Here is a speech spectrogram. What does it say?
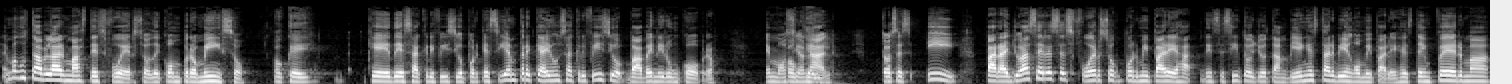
A mí me gusta hablar más de esfuerzo, de compromiso. Ok. Que de sacrificio, porque siempre que hay un sacrificio va a venir un cobro emocional. Entonces, y para yo hacer ese esfuerzo por mi pareja, necesito yo también estar bien o mi pareja está enferma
